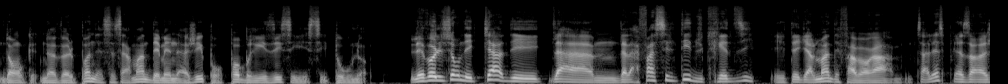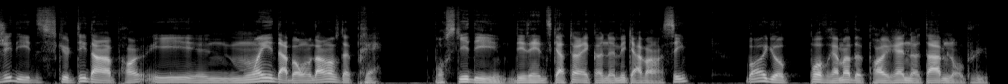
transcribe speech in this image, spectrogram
donc ne veulent pas nécessairement déménager pour ne pas briser ces, taux-là. L'évolution des cas de, la, facilité du crédit est également défavorable. Ça laisse présager des difficultés d'emprunt et moins d'abondance de prêts. Pour ce qui est des, indicateurs économiques avancés, il n'y a pas vraiment de progrès notable non plus.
